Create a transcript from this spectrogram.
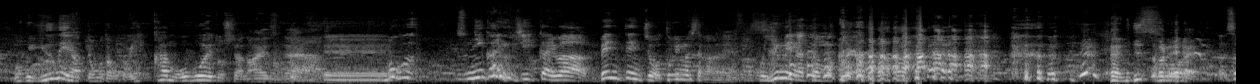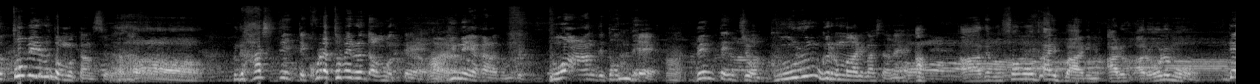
あ僕夢やって思ったことが一回も覚えとしてはないですね。へえ僕2回のうち1回は弁天町飛びましたからね。これ夢やと思って 何それ。そう飛べると思ったんですよ。あで走っていってこれは飛べると思って、はい。夢やからと思ってブワーンって飛んで、は弁天町をぐるんぐるん回りましたね。ああでもそのタイプありあるある。俺もで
